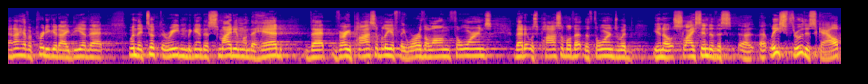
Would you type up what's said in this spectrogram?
and I have a pretty good idea that when they took the reed and began to smite him on the head, that very possibly, if they were the long thorns, that it was possible that the thorns would, you know, slice into the, uh, at least through the scalp,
